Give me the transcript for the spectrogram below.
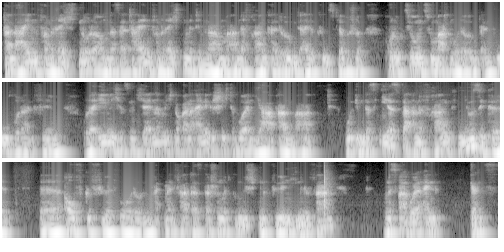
Verleihen von Rechten oder um das Erteilen von Rechten mit dem Namen Anne Frank halt irgendeine künstlerische Produktion zu machen oder irgendein Buch oder ein Film oder ähnliches. Und ich erinnere mich noch an eine Geschichte, wo er in Japan war, wo eben das erste Anne Frank Musical äh, aufgeführt wurde. Und mein Vater ist da schon mit gemischten Gefühlen hingefahren. Und es war wohl ein ganz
